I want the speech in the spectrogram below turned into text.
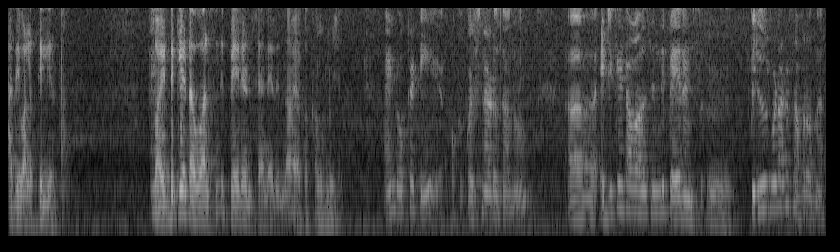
అది వాళ్ళకి తెలియదు. సో ఎడ్యుకేట్ అవ్వాల్సింది పేరెంట్స్ అనేది నా యొక్క కంక్లూజన్ అండ్ ఒకటి ఒక క్వశ్చన్ అడుగుతాను. ఎడ్యుకేట్ అవ్వాల్సింది పేరెంట్స్. పిల్లలు కూడా అక్కడ సఫర్ అవుతున్నారు.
